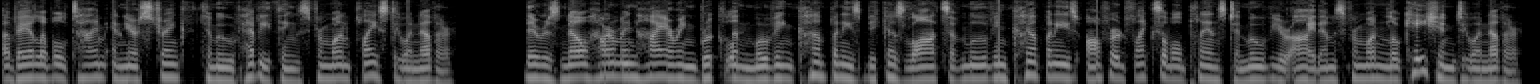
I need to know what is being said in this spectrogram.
available time and your strength to move heavy things from one place to another. There is no harm in hiring Brooklyn moving companies because lots of moving companies offered flexible plans to move your items from one location to another.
